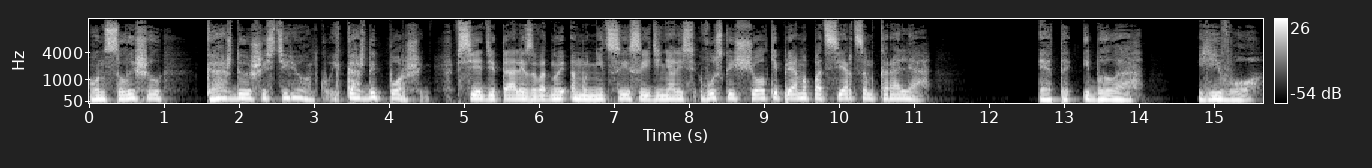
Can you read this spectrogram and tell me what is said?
Он слышал каждую шестеренку и каждый поршень. Все детали заводной амуниции соединялись в узкой щелке прямо под сердцем короля. Это и была его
